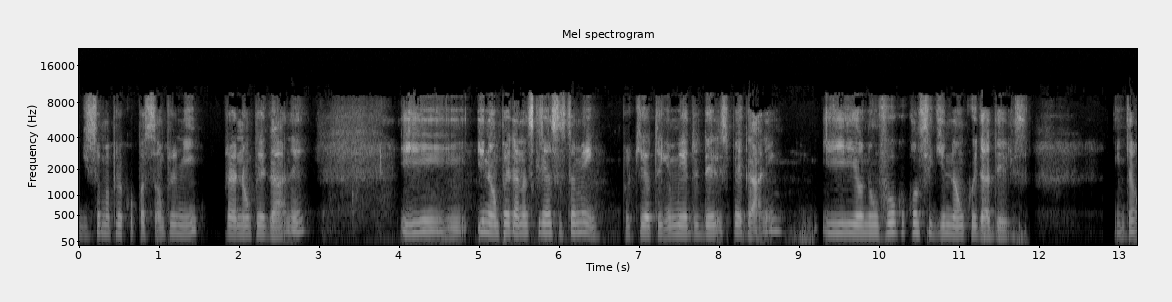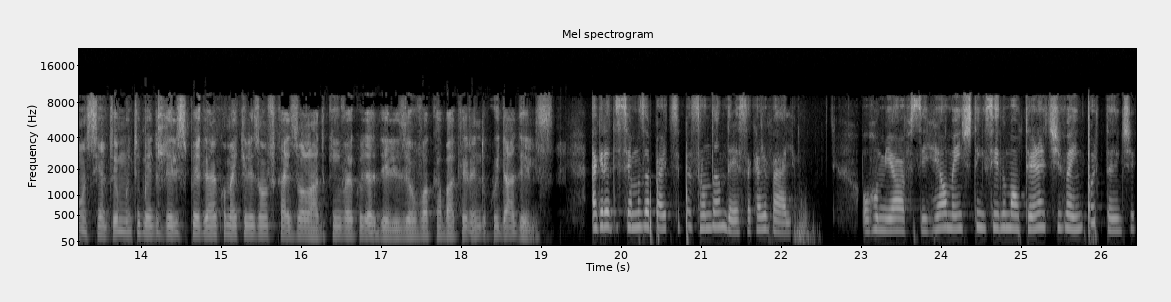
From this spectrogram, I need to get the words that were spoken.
isso é uma preocupação para mim, para não pegar, né? e, e não pegar nas crianças também, porque eu tenho medo deles pegarem e eu não vou conseguir não cuidar deles. Então, assim, eu tenho muito medo deles pegar como é que eles vão ficar isolados, quem vai cuidar deles, eu vou acabar querendo cuidar deles. Agradecemos a participação da Andressa Carvalho. O home office realmente tem sido uma alternativa importante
